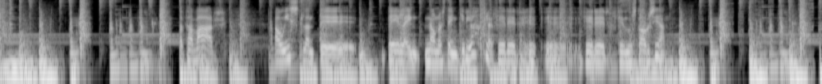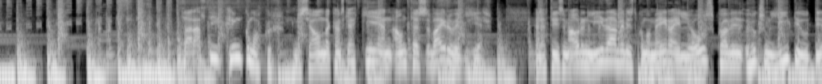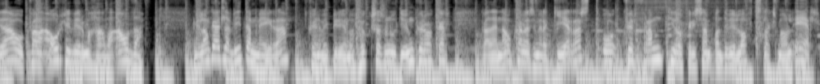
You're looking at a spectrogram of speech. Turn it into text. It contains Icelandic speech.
Það var á Íslandi eiginlega nánast engir jöklar fyrir, eh, fyrir 5.000 áru síðan. Það er allt í kringum okkur. Við sjáum það kannski ekki en án þess væru við ekki hér. En eftir því sem árin líða verðist koma meira í ljós hvað við hugsaum lítið út í það og hvaða áhrif við erum að hafa á það. Mér langar alltaf að vita meira hvernig við byrjum að hugsa svona út í umhverju okkar hvað er nákvæmlega sem er að gerast og hver framtíð okkar í sambandi við loftslagsmál er.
